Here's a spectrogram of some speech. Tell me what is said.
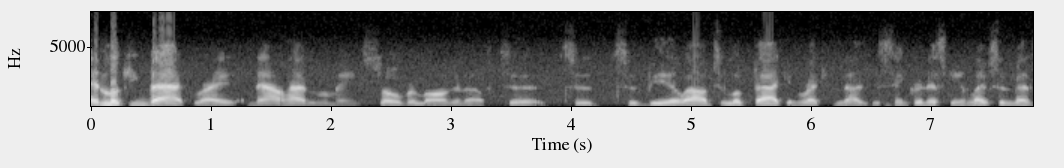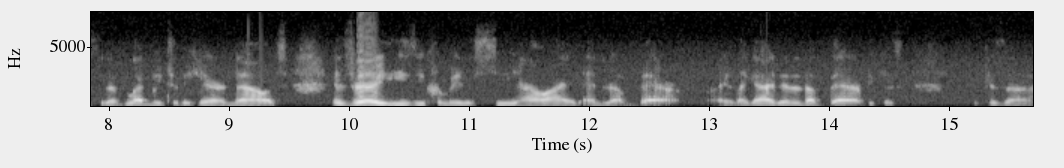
And looking back, right, now having remained sober long enough to to to be allowed to look back and recognize the synchronicity in life's events that have led me to the here and now, it's it's very easy for me to see how I ended up there. Right? Like I ended up there because because uh,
